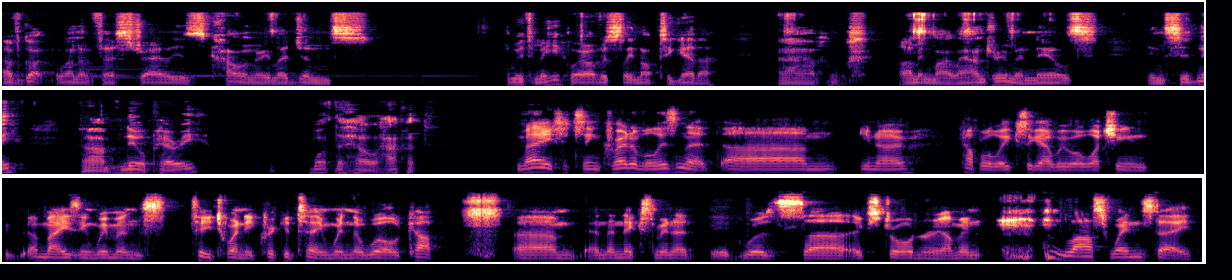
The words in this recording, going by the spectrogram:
I've got one of Australia's culinary legends with me. We're obviously not together. Uh, I'm in my lounge room and Neil's in Sydney. Um, Neil Perry, what the hell happened? Mate, it's incredible, isn't it? Um, you know, a couple of weeks ago we were watching the amazing women's T20 cricket team win the World Cup, um, and the next minute it was uh, extraordinary. I mean, last Wednesday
